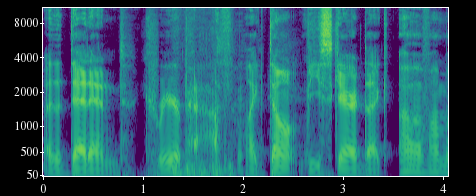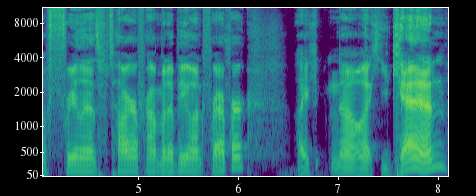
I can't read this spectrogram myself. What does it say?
a dead end career path. like don't be scared like, oh, if I'm a freelance photographer, I'm gonna be one forever. Like, no, like you can.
